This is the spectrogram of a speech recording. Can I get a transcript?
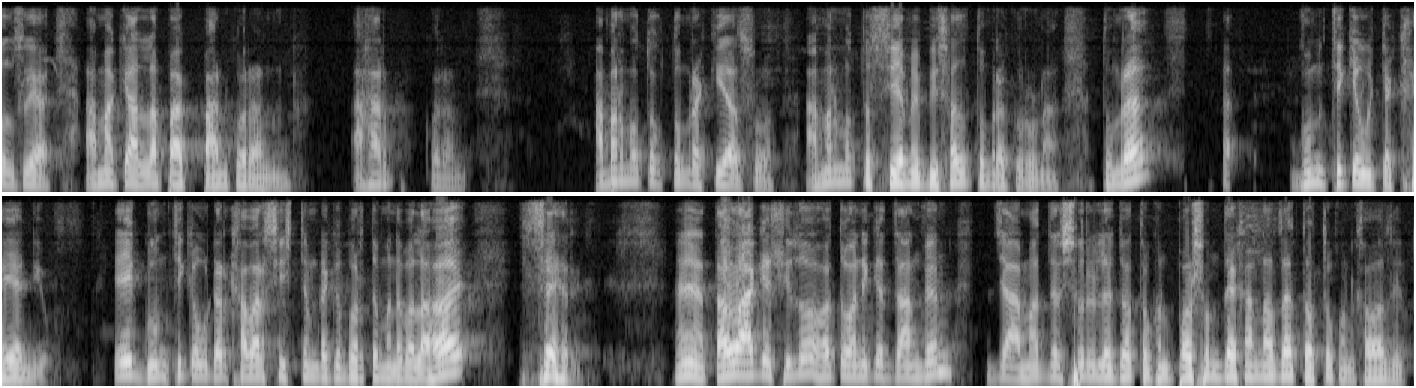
বলছে, আমাকে আল্লাহ পাক পান করান, আহার করান। আমার মতো তোমরা কি আছো? আমার মতো সিয়ামে বিশাল তোমরা করো না। তোমরা ঘুম থেকে উঠে খাইয়া নিও। এই ঘুম থেকে উঠার খাবার সিস্টেমটাকে বর্তমানে বলা হয় সেহরি। হ্যাঁ তাও আগে ছিল, হয়তো অনেকে জানবেন যে আমাদের শরীরে যতক্ষণ পশম দেখা না যায়, ততক্ষণ খাওয়া যেত।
